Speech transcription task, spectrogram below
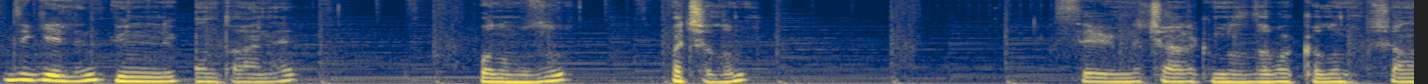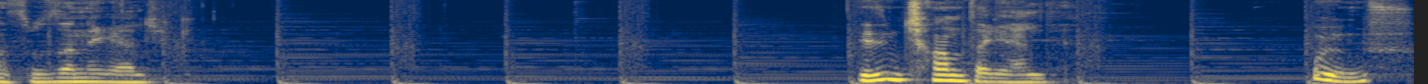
Hadi gelin günlük 10 tane konumuzu açalım. Sevimli çarkımızda bakalım şansımıza ne gelecek. Dedim çanta geldi. Buymuş.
